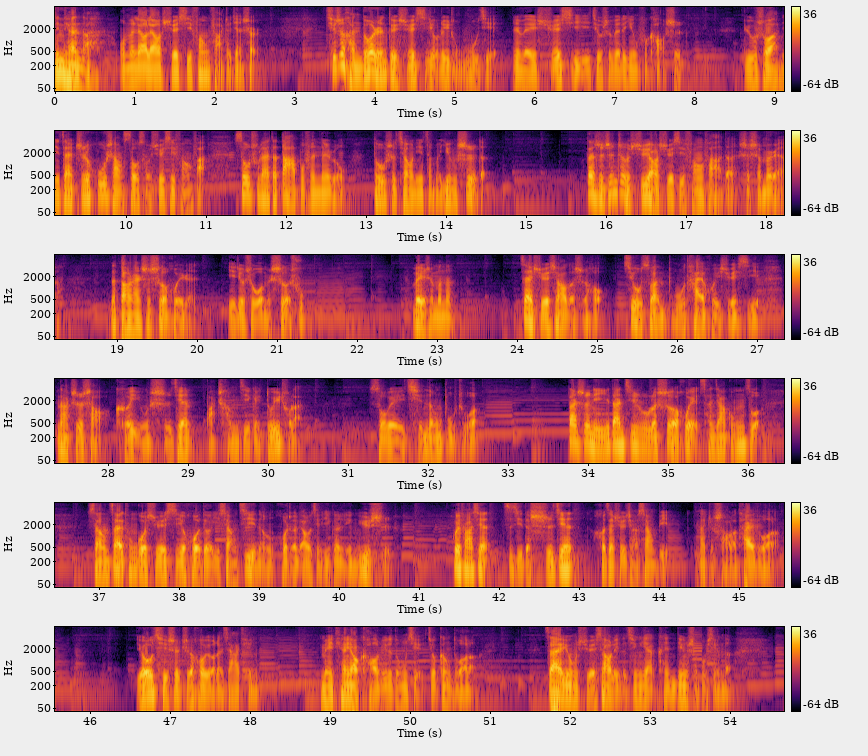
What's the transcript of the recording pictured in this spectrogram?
今天呢，我们聊聊学习方法这件事儿。其实很多人对学习有着一种误解，认为学习就是为了应付考试。比如说啊，你在知乎上搜索学习方法，搜出来的大部分内容都是教你怎么应试的。但是真正需要学习方法的是什么人啊？那当然是社会人，也就是我们社畜。为什么呢？在学校的时候。就算不太会学习，那至少可以用时间把成绩给堆出来，所谓勤能补拙。但是你一旦进入了社会，参加工作，想再通过学习获得一项技能或者了解一个领域时，会发现自己的时间和在学校相比，那就少了太多了。尤其是之后有了家庭，每天要考虑的东西就更多了，再用学校里的经验肯定是不行的。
